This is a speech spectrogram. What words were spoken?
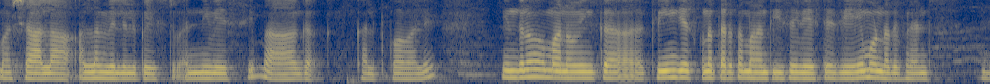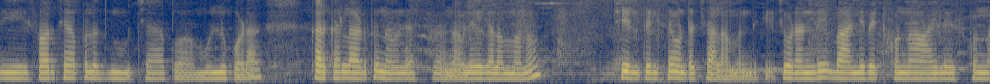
మసాలా అల్లం వెల్లుల్లి పేస్ట్ అన్నీ వేసి బాగా కలుపుకోవాలి. ఇందులో మనం ఇంకా క్లీన్ చేసుకున్న తర్వాత మనం తీసే వేస్టేజ్ ఏముండదు ఫ్రెండ్స్ ఇది సొర చేపల చేప ముళ్ళు కూడా కరకరలాడుతూ నవలేస్తుంది నవలేయగలం మనం. చీలు తెలిసే ఉంటుంది చాలామందికి. చూడండి బాండి పెట్టుకున్న ఆయిల్ వేసుకున్న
